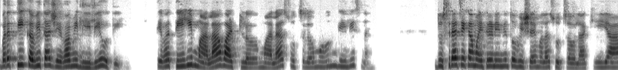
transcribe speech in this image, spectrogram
बरं ती कविता जेव्हा मी लिहिली होती, तेव्हा तीही मला वाटलं, मला सुचलं म्हणून लिहिलीच नाही. दुसऱ्याच एका मैत्रिणीने तो विषय मला सुचवला, की "या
